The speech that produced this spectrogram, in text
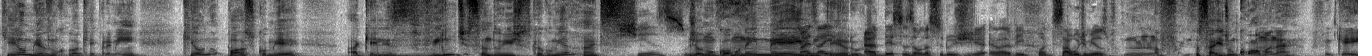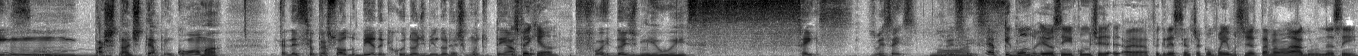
que eu mesmo coloquei pra mim, que eu não posso comer aqueles 20 sanduíches que eu comia antes. Jesus. Hoje eu não como nem meio Mas aí inteiro. a decisão da cirurgia, ela veio por conta de saúde mesmo. Eu saí de um coma, né? Fiquei hum, bastante tempo em coma. Agradecer o pessoal do Beda que cuidou de mim durante muito tempo. Isso foi que ano? Foi 2006. 2006. Nossa. 2006. É porque quando eu, assim, como tinha, ah, foi crescendo, te acompanhei, você já tava magro, né? Assim,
